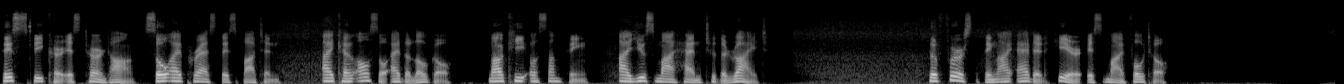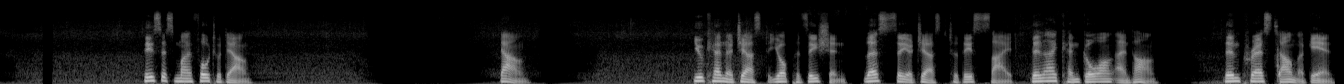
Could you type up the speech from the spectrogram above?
This speaker is turned on, so I press this button. I can also add a logo, marquee or something. I use my hand to the right. The first thing I added here is my photo. This is my photo down. Down. You can adjust your position. Let's say adjust to this side. Then I can go on and on. Then press down again.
